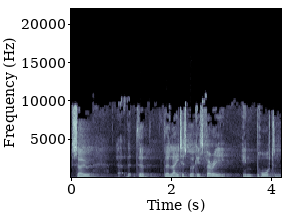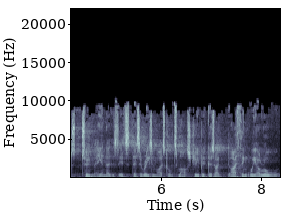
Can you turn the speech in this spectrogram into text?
So, uh, the, the, the latest book is very important to me, and it's, it's, there's a reason why it's called Smart Stupid because I, I think we are all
